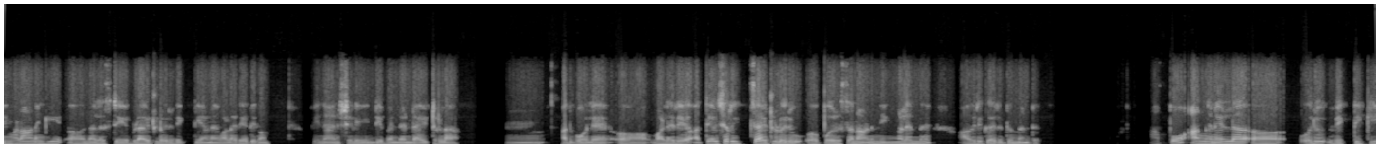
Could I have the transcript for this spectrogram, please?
നിങ്ങളാണെങ്കിൽ നല്ല സ്റ്റേബിൾ ആയിട്ടുള്ള ഒരു വ്യക്തിയാണ് വളരെയധികം ഫിനാൻഷ്യലി ഇൻഡിപെൻഡന്റ് ആയിട്ടുള്ള അതുപോലെ വളരെ അത്യാവശ്യം റിച്ച് ആയിട്ടുള്ള ഒരു പേഴ്സൺ ആണ് നിങ്ങളെന്ന് അവർ കരുതുന്നുണ്ട്. അപ്പോൾ അങ്ങനെയുള്ള ഒരു വ്യക്തിക്ക്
